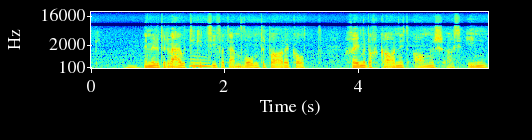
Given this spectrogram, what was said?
Mhm. Wenn wir überwältigt mhm. sind von diesem wunderbaren Gott, können wir doch gar nicht anders als ihn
